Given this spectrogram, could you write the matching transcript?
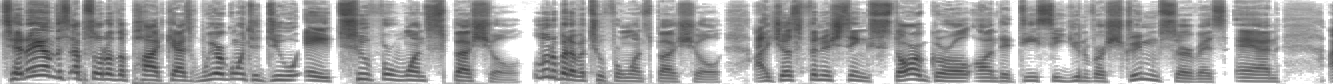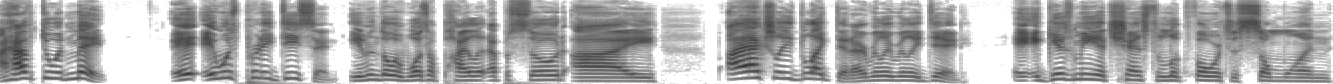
Today on this episode of the podcast, we are going to do a two for one special. A little bit of a two for one special. I just finished seeing Stargirl on the DC Universe streaming service, and I have to admit, it, it was pretty decent. Even though it was a pilot episode, I I actually liked it. I really, really did. It, it gives me a chance to look forward to someone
